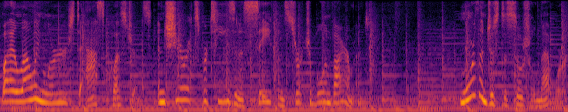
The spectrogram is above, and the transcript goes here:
by allowing learners to ask questions and share expertise in a safe and searchable environment. More than just a social network,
